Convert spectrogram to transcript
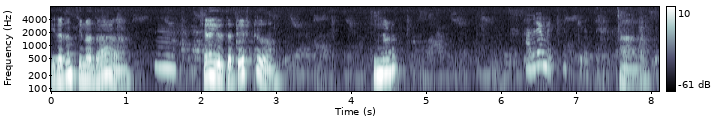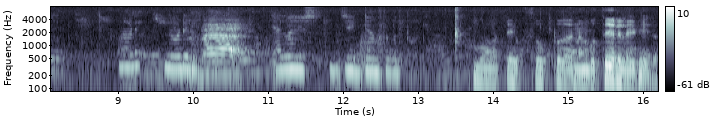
ಈಗ ಅದನ್ನು ತಿನ್ನೋದಾ? ಚೆನ್ನಾಗಿರುತ್ತೆ ಟೇಸ್ಟು ತಿನ್ನೋಡು ಆದರೆ ಹಾಂ. ನೋಡಿ ನೋಡಿ. ಎಲ್ಲ ಜಿಡ್ಡು ಅಂತ ಬಂತು. ವಾಟೆ ಸೂಪರ್. ನನಗೆ ಗೊತ್ತೇ ಇರಲಿಲ್ಲ ಐಡಿಯಾ ಇದು.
